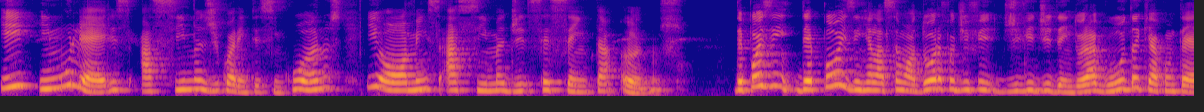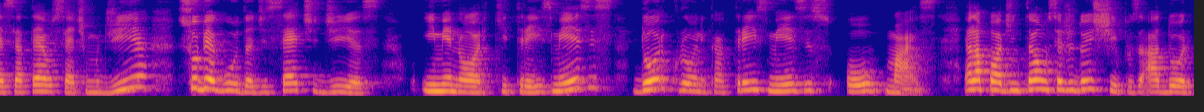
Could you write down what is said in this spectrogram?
E em mulheres acima de 45 anos e homens acima de 60 anos. Depois em, depois, em relação à dor, foi dividida em dor aguda, que acontece até o sétimo dia, subaguda de sete dias e menor que três meses, dor crônica três meses ou mais. Ela pode então ser de dois tipos: a dor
